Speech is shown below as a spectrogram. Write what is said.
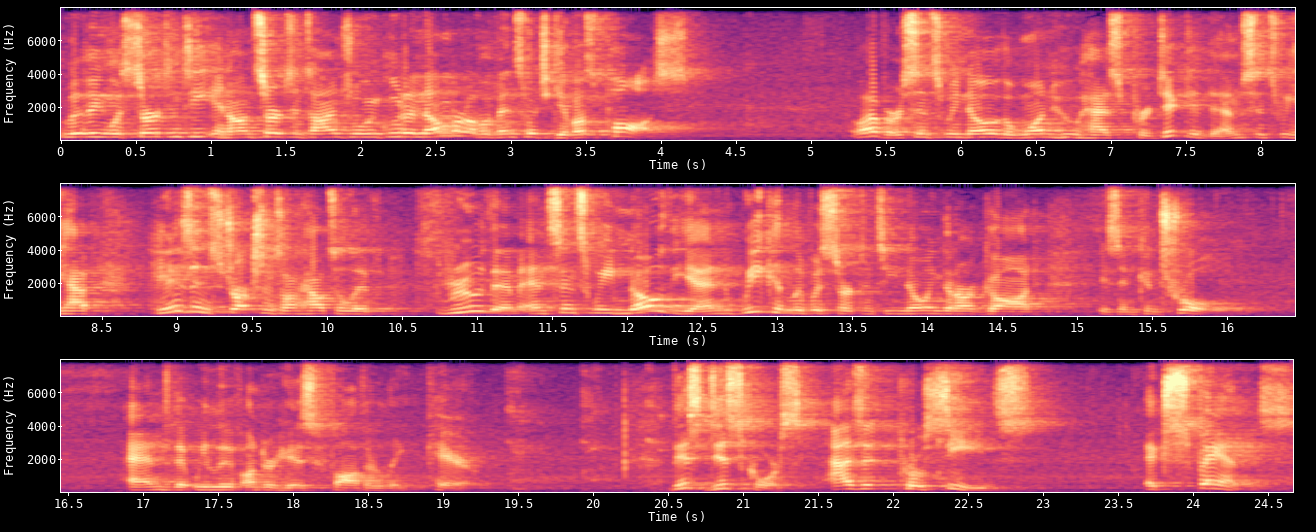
living with certainty in uncertain times will include a number of events which give us pause. However, since we know the one who has predicted them, since we have his instructions on how to live through them, and since we know the end, we can live with certainty knowing that our God is in control and that we live under his fatherly care. This discourse, as it proceeds, expands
